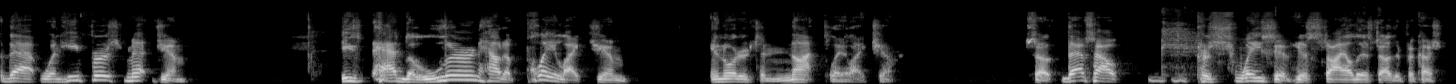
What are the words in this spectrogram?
that when he first met Jim, he had to learn how to play like Jim in order to not play like Jim. So that's how persuasive his style is to other percussionists.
